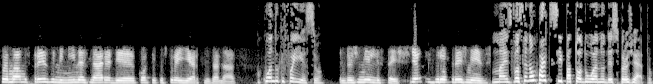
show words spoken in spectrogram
formamos 13 meninas na área de corte e costura e artesanato. Quando que foi isso? Em 2006. O projeto durou três meses. Mas você não participa todo ano desse projeto?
